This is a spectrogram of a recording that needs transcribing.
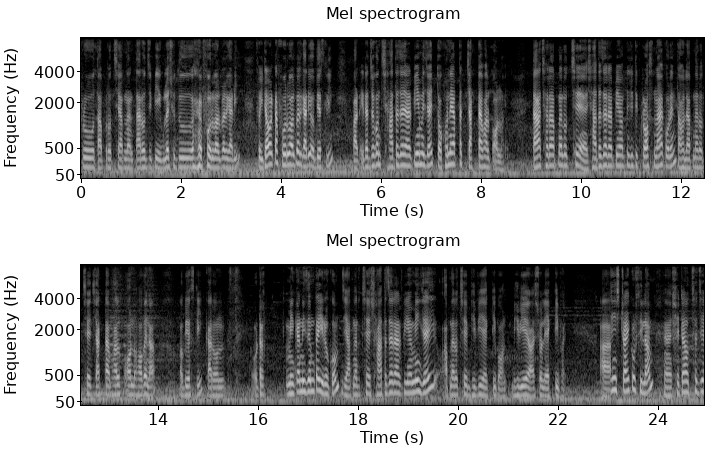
প্রো তারপর হচ্ছে আপনার তারো জিপি এগুলো শুধু ফোর ভালভের গাড়ি। তো এটাও একটা ফোর ভালভের গাড়ি অবভিয়াসলি বাট এটা যখন সাত হাজার আরপিএমে যায়, তখনই আপনার চারটা ভাল্ব অন হয়। তাছাড়া আপনার হচ্ছে, সাত হাজার আরপিএম আপনি যদি ক্রস না করেন, তাহলে আপনার হচ্ছে চারটা ভাল্ব অন হবে না অবভিয়াসলি কারণ ওটার মেকানিজমটা এরকম যে আপনার হচ্ছে সাত হাজার আরপিএমেই যাই আপনার হচ্ছে ভিভিএ অ্যাক্টিভ অন ভিভিএ আসলে অ্যাক্টিভ হয়। আর জিনিস ট্রাই করছিলাম সেটা হচ্ছে যে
